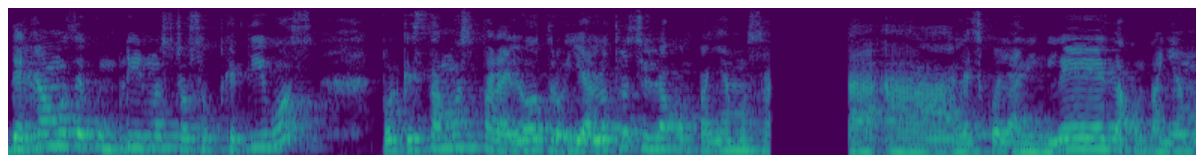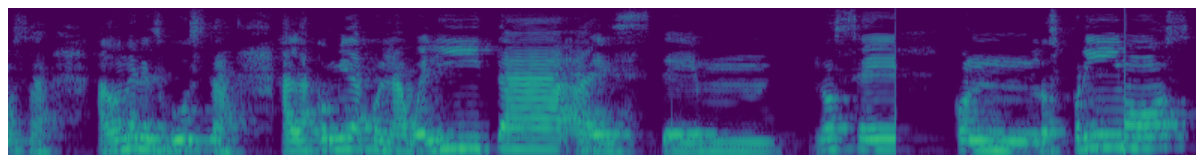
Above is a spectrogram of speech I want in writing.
dejamos de cumplir nuestros objetivos porque estamos para el otro y al otro sí lo acompañamos a a, la escuela de inglés, lo acompañamos a, a donde les gusta, a la comida con la abuelita, a este, mm, no sé, con los primos,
